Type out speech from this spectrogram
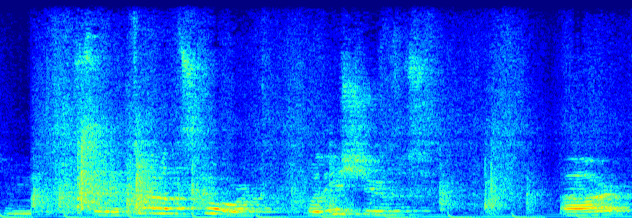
so the total score for these shoes are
